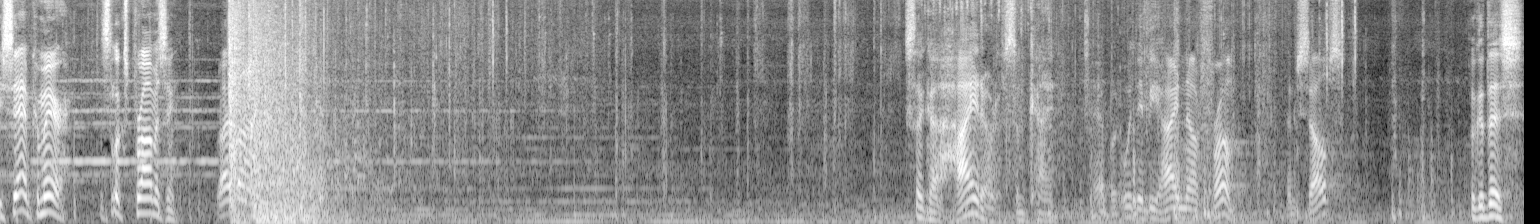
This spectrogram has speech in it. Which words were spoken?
Hey, Sam, come here. This looks promising. Right behind Looks like a hideout of some kind. Yeah, but who would they be hiding out from? Themselves? Look at this.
